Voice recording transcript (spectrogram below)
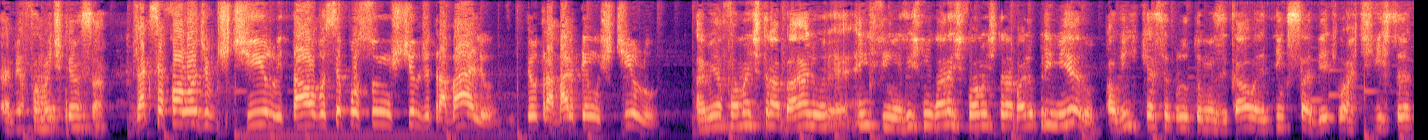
É a minha forma de pensar. Já que você falou de estilo e tal, você possui um estilo de trabalho? Teu trabalho tem um estilo? A minha forma de trabalho, é, enfim, existem várias formas de trabalho. Primeiro, alguém que quer ser produtor musical, ele tem que saber que o artista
